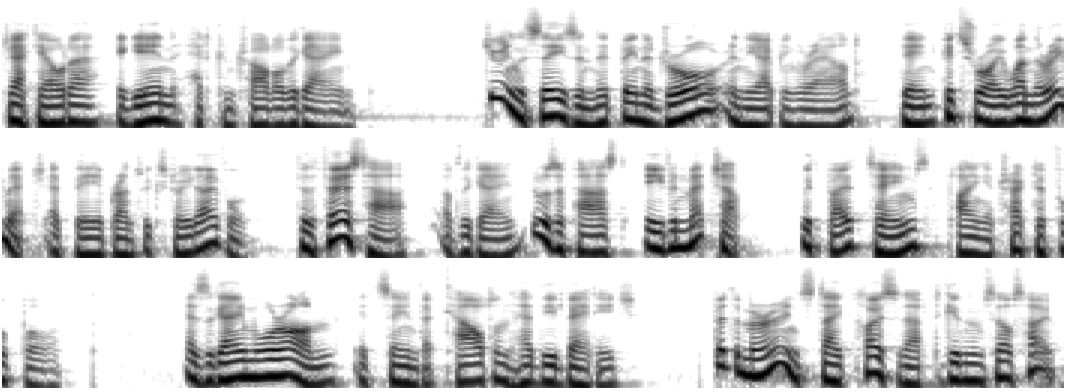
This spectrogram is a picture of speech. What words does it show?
Jack Elder again had control of the game. During the season, there'd been a draw in the opening round, then Fitzroy won the rematch at their Brunswick Street Oval. For the first half of the game, it was a fast, even matchup, with both teams playing attractive football. As the game wore on, it seemed that Carlton had the advantage, but the Maroons stayed close enough to give themselves hope.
